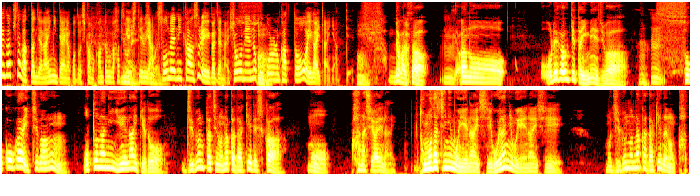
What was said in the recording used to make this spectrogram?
を描きたかったんじゃないみたいなことをしかも監督が発言してるやん、ねそね。それに関する映画じゃない。少年の心の葛藤を描いたんやって、うん。だから、さうん。あのー俺が受けたイメージはうん。そこが一番大人に言えないけど自分たちの中だけでしかもう話し合えない。友達にも言えないし、親にも言えないし、もう自分の中だけでの葛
